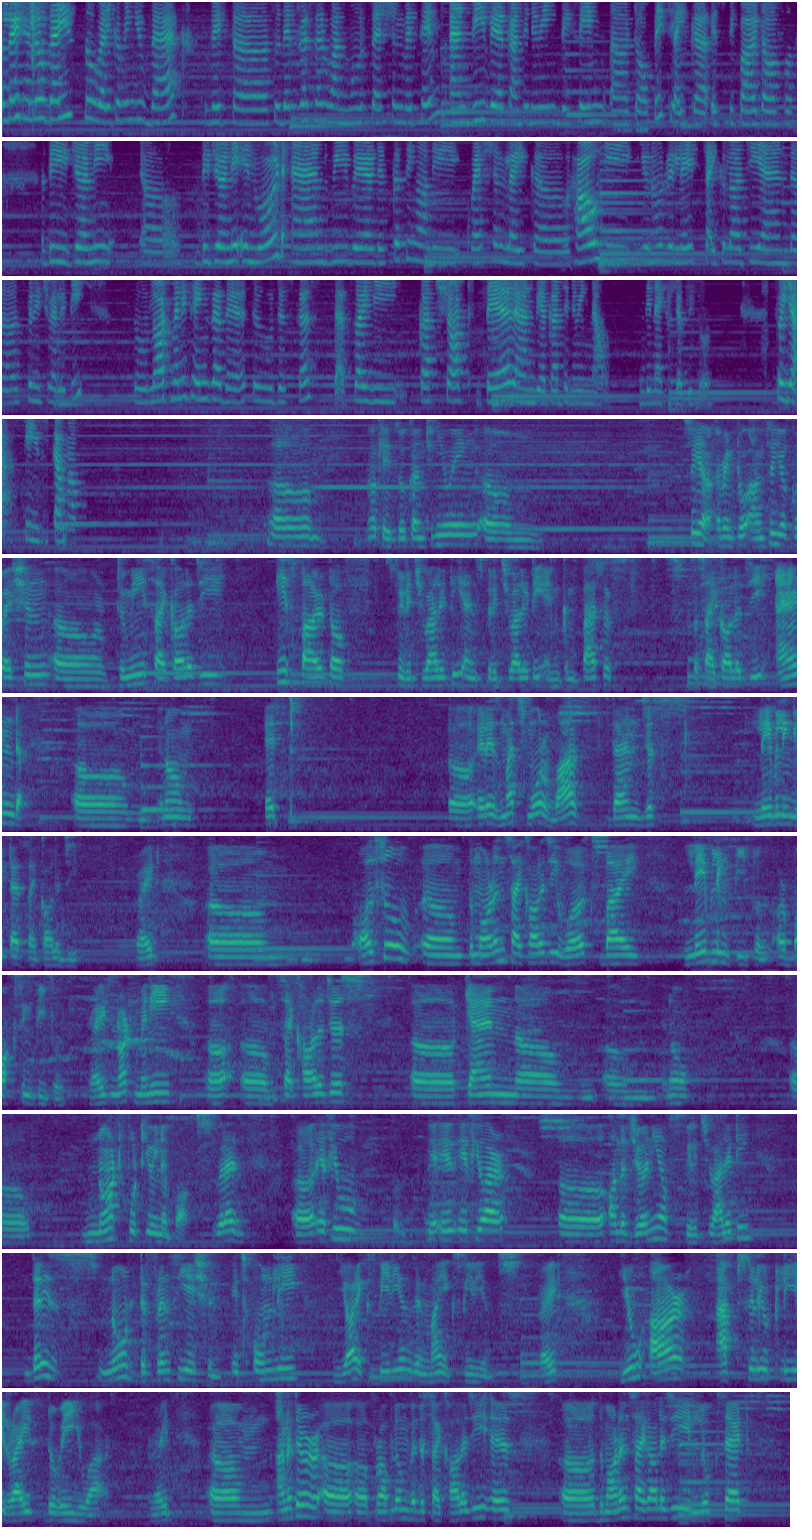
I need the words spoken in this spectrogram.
All right, hello guys. So welcoming you back with uh, Sudendra sir. One more session with him, and we were continuing the same uh, topic. Like uh, it's the part of uh, the journey, uh, the journey inward, and we were discussing on the question like uh, how he, you know, relates psychology and spirituality. So lot many things are there to discuss. That's why we cut short there, and we are continuing now in the next episode. So yeah, please come up. Um, okay, so continuing. Um, so yeah, I mean to answer your question, uh, to me, psychology is part of spirituality, and spirituality encompasses psychology, and um, you know, it uh, it is much more vast than just labeling it as psychology, right? Um, also, um, the modern psychology works by labeling people or boxing people, right? Not many uh, um, psychologists uh, can, um, um, you know, uh, not put you in a box. Whereas, uh, if you if, you are uh, on the journey of spirituality, there is no differentiation. It's only your experience and my experience, right? You are absolutely right the way you are, right? Um, another uh, uh, problem with the psychology is uh, the modern psychology looks at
